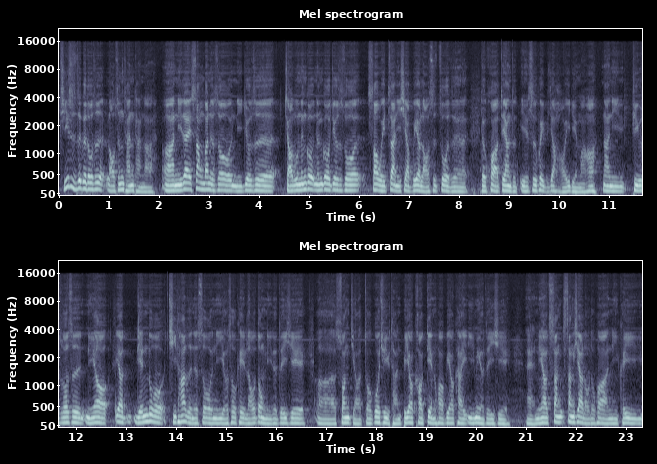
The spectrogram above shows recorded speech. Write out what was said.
其实这个都是老生常谈了，啊、你在上班的时候，你就是假如能够能够就是说稍微站一下，不要老是坐着的话，这样子也是会比较好一点嘛，哈。那你譬如说是你要要联络其他人的时候，你有时候可以劳动你的这一些呃呃双脚走过去谈，不要靠电话，不要开 email 这一些。哎，你要上上下楼的话，你可以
